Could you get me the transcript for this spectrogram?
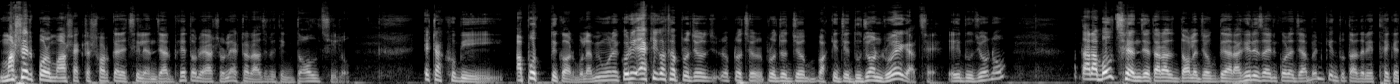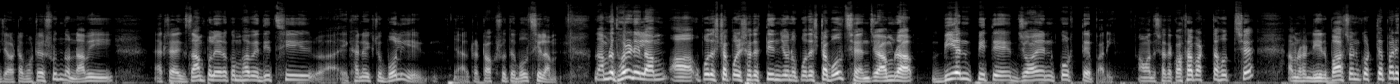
মাসের পর মাস একটা সরকারে ছিলেন যার ভেতরে আসলে একটা রাজনৈতিক দল ছিল। এটা খুবই আপত্তিকর বলে আমি মনে করি। একই কথা প্রযোজ্য প্রযোজ্য বাকি যে দুজন রয়ে গেছে, এই দুজনও তারা বলছেন যে তারা দলে যোগ দেওয়ার আগে রিজাইন করে যাবেন, কিন্তু তাদের এর থেকে যাওয়াটা মোটেও সুন্দর না। আমি একটা এক্সাম্পল এরকমভাবে দিচ্ছি, এখানে একটু বলি, একটা টক শোতে বলছিলাম। আমরা ধরে নিলাম উপদেষ্টা পরিষদের তিনজন উপদেষ্টা বলছেন যে আমরা বিএনপিতে জয়েন করতে পারি। আমাদের সাথে কথাবার্তা হচ্ছে, আমরা নির্বাচন করতে পারি,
